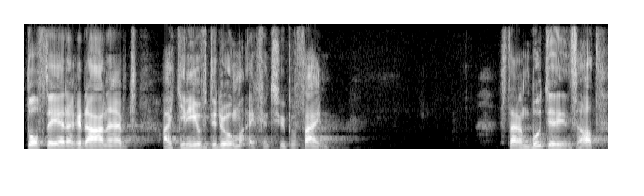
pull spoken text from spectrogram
Tof dat je dat gedaan hebt. Had je niet hoeven te doen, maar ik vind het super fijn. Als daar een boete in zat,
